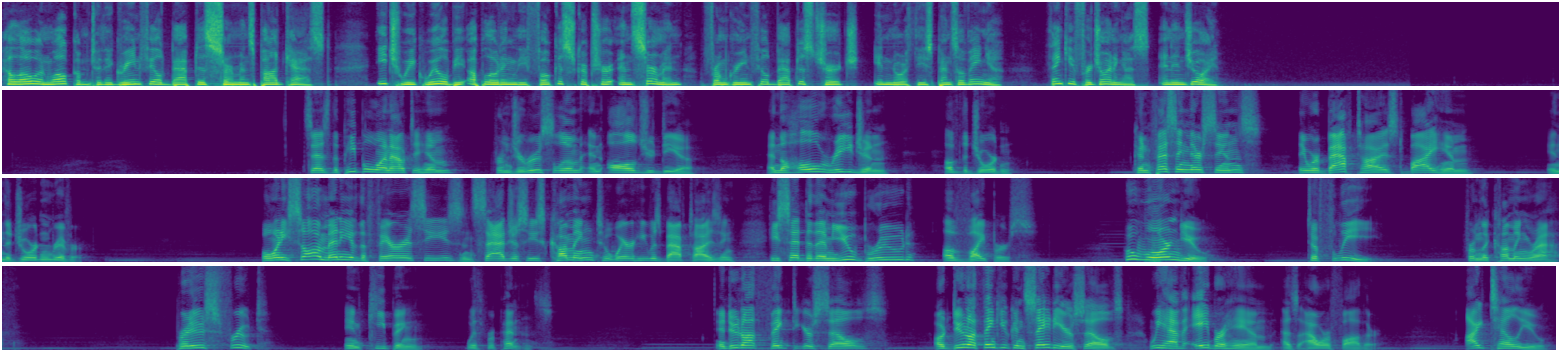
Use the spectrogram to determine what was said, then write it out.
Hello and welcome to the Greenfield Baptist Sermons Podcast. Each week we will be uploading the focus scripture and sermon from Greenfield Baptist Church in Northeast Pennsylvania. Thank you for joining us and enjoy. It says, The people went out to him from Jerusalem and all Judea and the whole region of the Jordan. Confessing their sins, they were baptized by him in the Jordan River. But when he saw many of the Pharisees and Sadducees coming to where he was baptizing, he said to them, You brood of vipers, who warned you to flee from the coming wrath? Produce fruit in keeping with repentance. And do not think to yourselves, or do not think you can say to yourselves, We have Abraham as our father. I tell you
